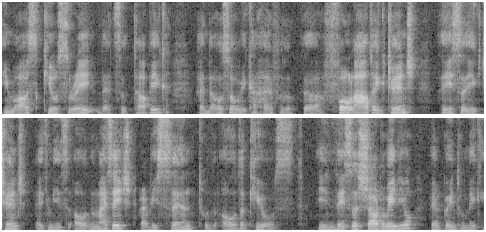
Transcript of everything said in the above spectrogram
invoice Q3, that's a topic. And also we can have the fanout exchange. This exchange, it means all the message will be sent to the, all the queues. In this short video, we are going to make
